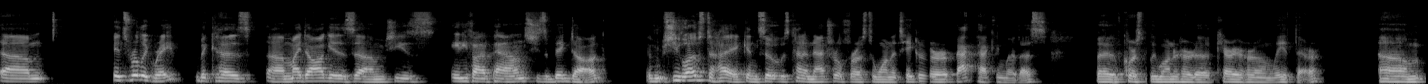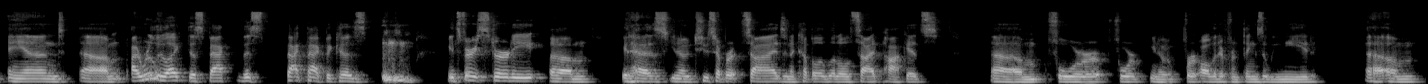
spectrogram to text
um, it's really great because uh, my dog is, um, she's 85 pounds. She's a big dog. She loves to hike. And so it was kind of natural for us to want to take her backpacking with us. But of course, we wanted her to carry her own weight there. Um, and um, I really like this back this backpack because it's very sturdy. Um, it has you know two separate sides and a couple of little side pockets um, for for you know for all the different things that we need. Um,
